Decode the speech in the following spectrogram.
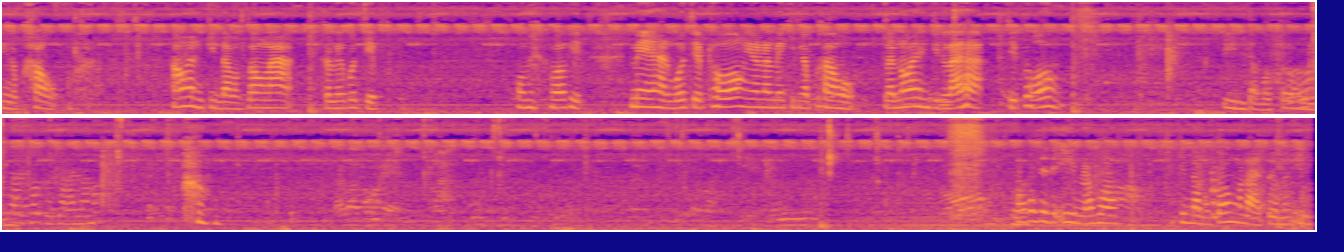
กินกับข้าวเอาหันกินตามหมกต้องละก็เลยบ่เจ็บพ่อแม่ว่าผิดแม่หันบ่เจ็บท้องย้อนนั้นแม่กินกับข้าวแล้วน้อยหันกินละ จ็บท้องอินแต่มาต้มมันก็จะได้อิ่มแล้วพอกินตามหมกต้องหลายเติมมันอิ่ม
